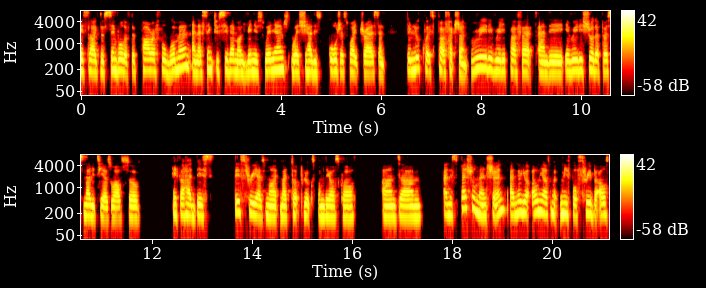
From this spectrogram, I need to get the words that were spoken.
it's like the symbol of the powerful woman. And I think to see them on Venus Williams, where she had this gorgeous white dress and the look was perfection, really, really perfect. And it, it really showed her personality as well. So if I had this, these three as my, my top looks from the Oscar and, um, and a special mention, I know you only asked me for three, but I'll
